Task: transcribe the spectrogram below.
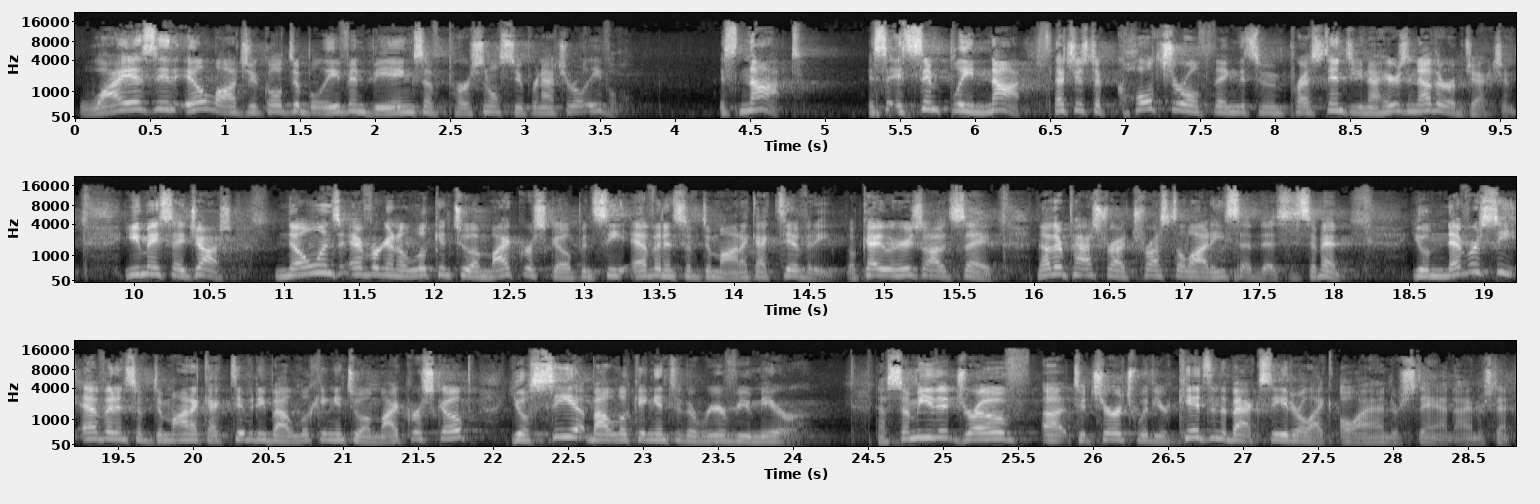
why is it illogical to believe in beings of personal, supernatural evil? It's not. It's, it's, simply not. That's just a cultural thing that's been pressed into you. Now, here's another objection. You may say, Josh, no one's ever going to look into a microscope and see evidence of demonic activity. Okay, well, here's what I would say. Another pastor I trust a lot, he said this. He said, man, you'll never see evidence of demonic activity by looking into a microscope. You'll see it by looking into the rearview mirror. Now, some of you that drove uh, to church with your kids in the back seat are like, oh, I understand, I understand.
